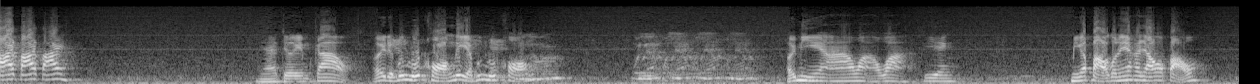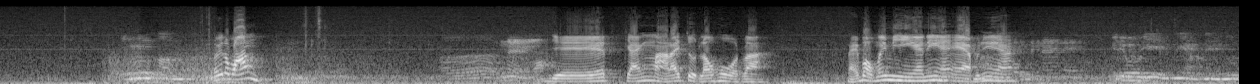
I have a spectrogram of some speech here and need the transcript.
ตายตายตายเนี่ยเจอ M9 เฮ้ยเดี๋ยวเพิ่งรูดของดิอย่าเพิ่งรูดของหมดแล้วหมดแล้ว เฮ้ยมีอาว่ะเอาว่ะพี่เอง มีกระเป๋าตัวนี้ขยาวกระเป๋า เฮ้ยระวังไหนเย็ดแก๊งหมาไล่จุดเราโหดว่ะ ไหนบอกไม่มีไงนี่ไงแอบอยู่นี่ไงชนะเลยไม่รู้พี่เนี่ยเนี่ยรู้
